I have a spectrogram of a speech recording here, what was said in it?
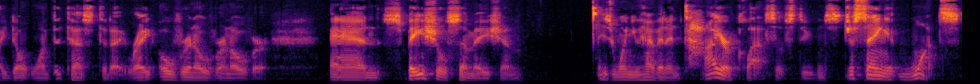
I don't want the test today, right? Over and over and over. And spatial summation is when you have an entire class of students just saying it once,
